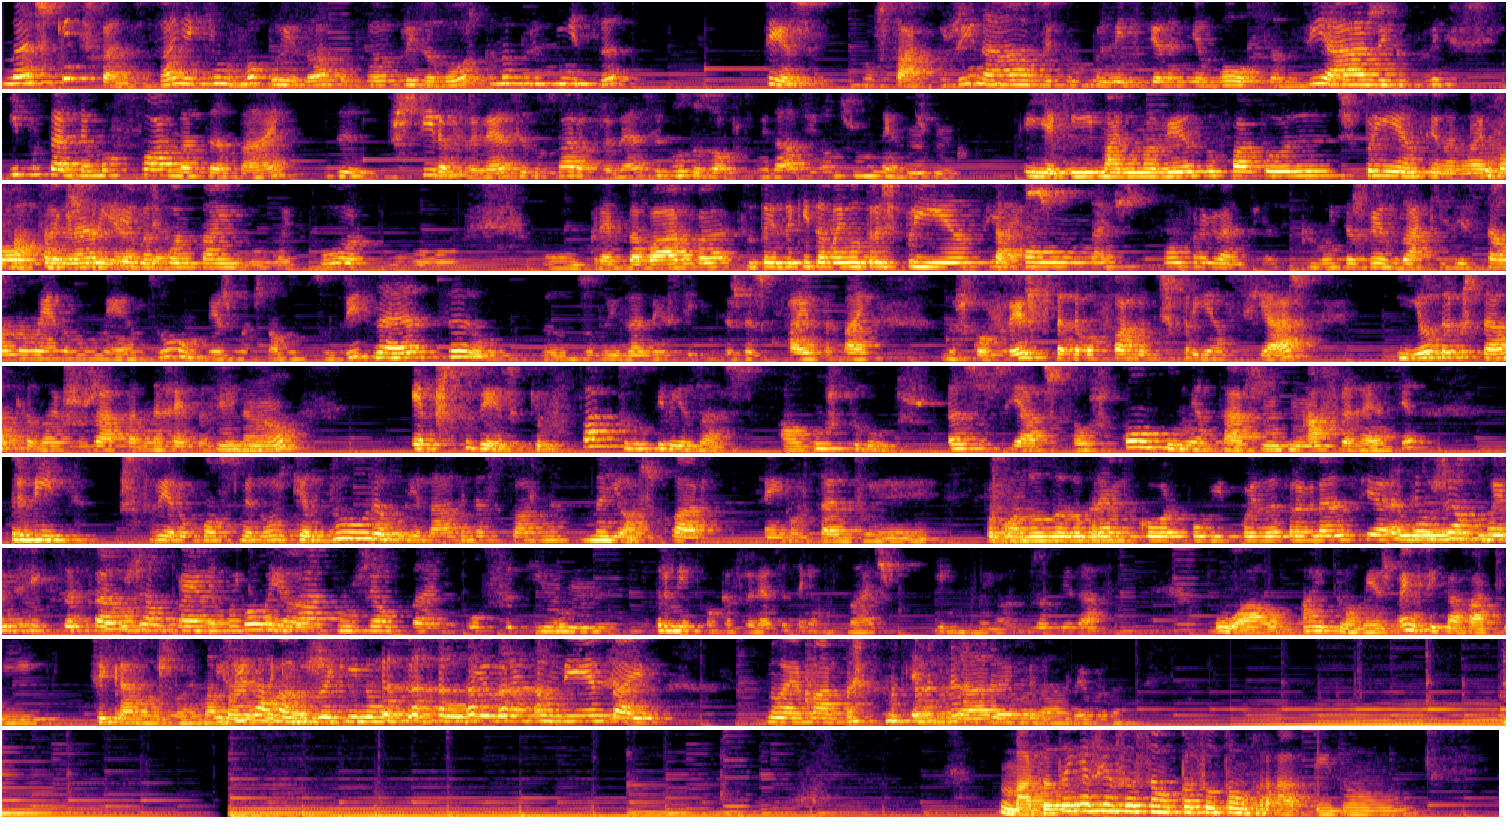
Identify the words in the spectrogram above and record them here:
mas que interessante, vem aqui um vaporiza- vaporizador que me permite ter no saco do ginásio, que me permite ter a minha bolsa de viagem, que permite... e portanto é uma forma também de vestir a fragrância, de usar a fragrância noutras oportunidades e noutros momentos. Uhum. E aqui, mais uma vez, o fator experiência, não é? Não é O só a fragrância, mas quando tens o leite de corpo, o creme da barba, tu tens aqui também outra experiência Tens, com, tens. com fragrância. que muitas vezes a aquisição não é no momento, mesmo a questão do desodorizante, o do desodorizante em si, que muitas vezes que vem também nos cofres, portanto é uma forma de experienciar. E outra questão que eu deixo já para na reta final é perceber que o facto de utilizar alguns produtos associados, que são os complementares Uhum. à fragrância, permite perceber o consumidor que a durabilidade ainda se torna maior. Claro, sim. Portanto, é, Porque quando usas o creme de corpo e depois a fragrância, Até o gel de poder de banho. fixação Até o gel de banho, é a qualidade de um gel de banho olfativo Uhum. permite com que a fragrância tenha muito mais e muito maior durabilidade. Uau! Ai, tu mesmo. Eu ficava aqui Ficávamos, não é? Uma e ficávamos aqui aqui numa tertúlia durante um dia inteiro. Não é, Marta? É verdade, é verdade, é verdade. Marta, tenho a sensação que passou tão rápido.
